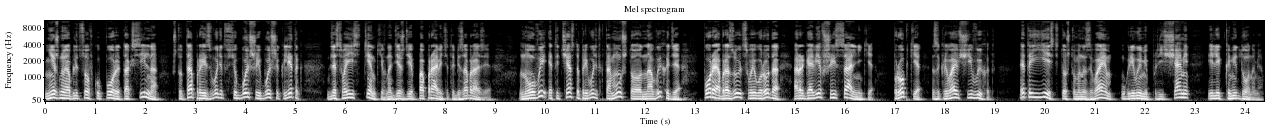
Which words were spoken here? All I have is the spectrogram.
нежную облицовку поры так сильно, что та производит все больше и больше клеток для своей стенки в надежде поправить это безобразие – но, увы, это часто приводит к тому, что на выходе поры образуют своего рода ороговевшие сальники, пробки, закрывающие выход. Это и есть то, что мы называем угревыми прыщами или комедонами.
